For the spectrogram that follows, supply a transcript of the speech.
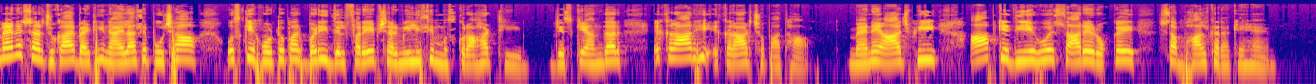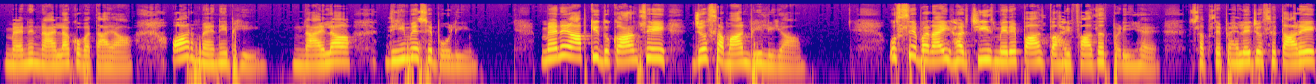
मैंने सर झुकाए बैठी नायला से पूछा। उसके होठों पर बड़ी दिलफरेब, शर्मीली सी मुस्कुराहट थी, जिसके अंदर इकरार ही इकरार छुपा था। मैंने आज भी आपके दिए हुए सारे रुके संभाल कर रखे हैं। मैंने नायला को बताया और मैंने भी नायला धीमे से बोली, मैंने आपकी दुकान से जो सामान भी लिया, उससे बनाई हर चीज़ मेरे पास बाहिफाजत पड़ी है। सबसे पहले जो सितारे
